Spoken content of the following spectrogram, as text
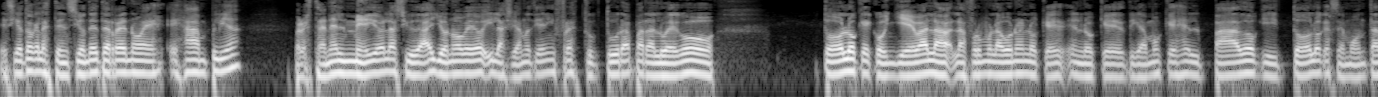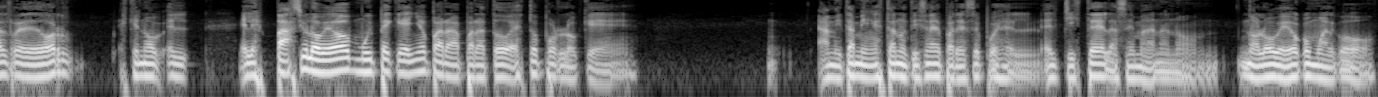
es cierto que la extensión de terreno es, es amplia, pero está en el medio de la ciudad y yo no veo, y la ciudad no tiene infraestructura para luego todo lo que conlleva la, la Fórmula 1 en lo que en lo que digamos que es el paddock y todo lo que se monta alrededor, es que no el, el espacio lo veo muy pequeño para, para todo esto, por lo que a mí también esta noticia me parece pues el, el chiste de la semana, no, no lo veo como algo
